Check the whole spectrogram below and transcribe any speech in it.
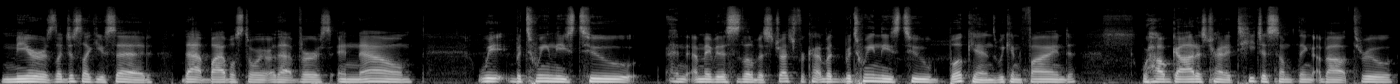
mirrors, like just like you said, that Bible story or that verse, and now we between these two, and maybe this is a little bit stretched for, but between these two bookends, we can find how God is trying to teach us something about through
